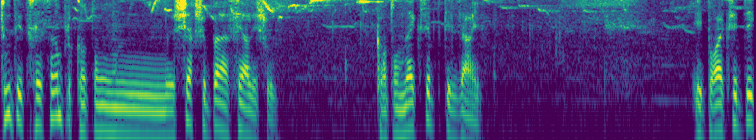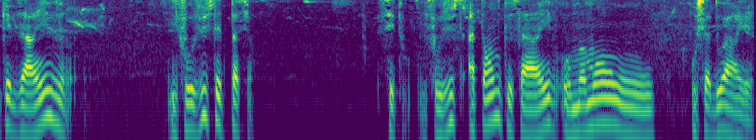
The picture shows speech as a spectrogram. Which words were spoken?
Tout est très simple quand on ne cherche pas à faire les choses, quand on accepte qu'elles arrivent. Et pour accepter qu'elles arrivent, il faut juste être patient. C'est tout. Il faut juste attendre que ça arrive au moment où, ça doit arriver.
